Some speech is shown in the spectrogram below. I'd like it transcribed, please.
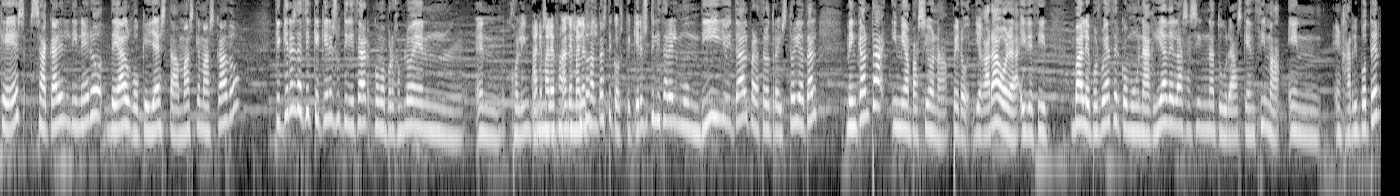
que es sacar el dinero de algo que ya está más que mascado. Que quieres decir que quieres utilizar, como por ejemplo en, en Jolín, ¿cómo Animales llama? Animales Fantásticos. Fantásticos, que quieres utilizar el mundillo y tal para hacer otra historia tal, me encanta y me apasiona, pero llegar ahora y decir, vale, pues voy a hacer como una guía de las asignaturas, que encima en, en Harry Potter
